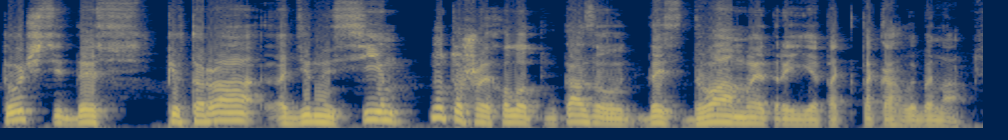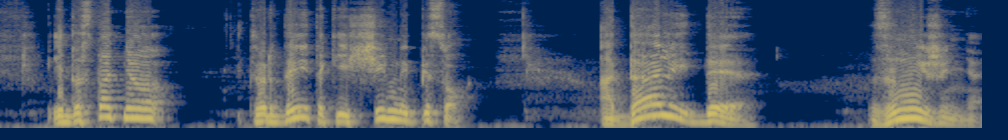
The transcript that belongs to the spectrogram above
точці десь 1,5-1,7, ну то, що я холод вказував, десь 2 метри є так, така глибина. І достатньо твердий такий щільний пісок. А далі йде заниження.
